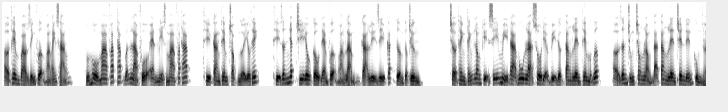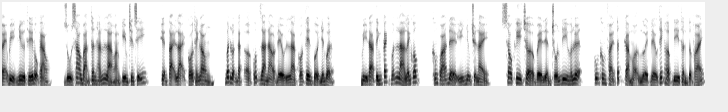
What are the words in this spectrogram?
ở thêm vào dính phượng hoàng ánh sáng, huống hồ ma pháp tháp vẫn là phổ ennis ma pháp tháp, thì càng thêm chọc người yêu thích, thị dân nhất chi yêu cầu đem phượng hoàng làm cả lì dị cắt tường tượng trưng. Trở thành thánh long kỵ sĩ mỹ đạ bu lạ xô địa vị được tăng lên thêm một bước, ở dân chúng trong lòng đã tăng lên trên đến cùng rẽ bị như thế độ cao, dù sao bản thân hắn là hoàng kim chiến sĩ hiện tại lại có thánh long, bất luận đặt ở quốc gia nào đều là có tên tuổi nhân vật. Mỹ đã tính cách vẫn là lanh khốc, không quá để ý những chuyện này, sau khi trở về liền trốn đi huấn luyện, cũng không phải tất cả mọi người đều thích hợp đi thần tượng phái,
